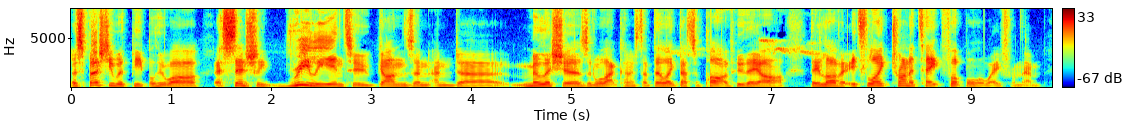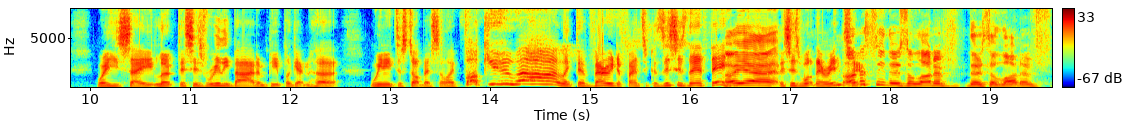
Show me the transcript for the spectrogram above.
especially with people who are essentially really into guns and and uh, militias and all that kind of stuff. They're like that's a part of who they are. They love it. It's like trying to take football away from them, where you say, "Look, this is really bad and people are getting hurt. We need to stop this." They're like, "Fuck you!" Ah, like they're very defensive because this is their thing. oh yeah. This is what they're into. honestly there's a lot of there's a lot of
